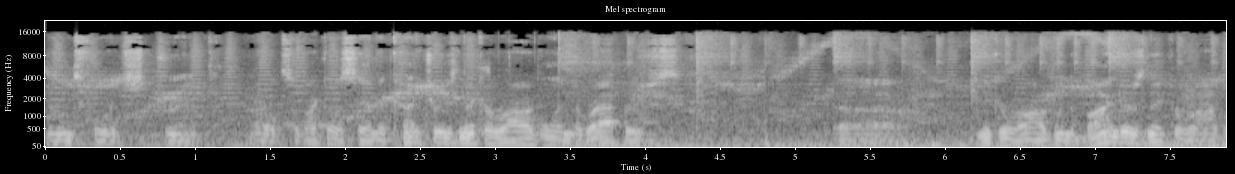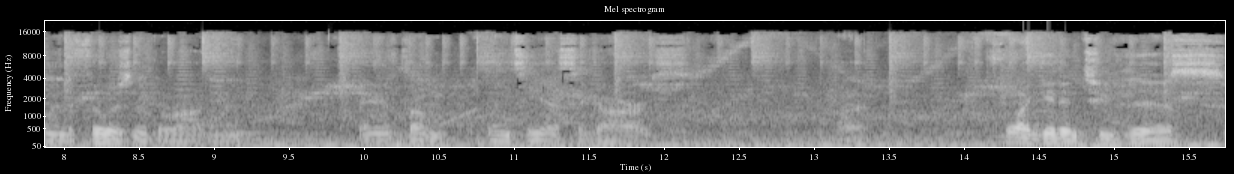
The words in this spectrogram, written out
known for its strength. All right, so like I was saying, the country is Nicaraguan, the wrappers uh, Nicaraguan, the binder's Nicaraguan, the filler's Nicaraguan, and from Plasencia Cigars. But before I get into this,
